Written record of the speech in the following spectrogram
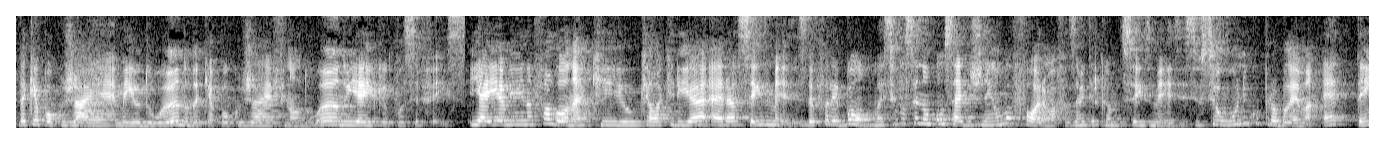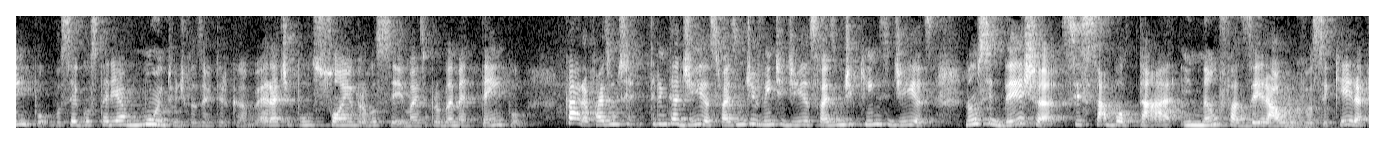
daqui a pouco já é meio do ano, daqui a pouco já é final do ano, e aí o que você fez? E aí a menina falou, né, que o que ela queria era seis meses. Eu falei, bom, mas se você não consegue de nenhuma forma fazer um intercâmbio de seis meses, se o seu único problema é tempo, você gostaria muito de fazer um intercâmbio, era tipo um sonho para você, mas o problema é tempo, Cara, faz um de 30 dias, faz um de 20 dias, faz um de 15 dias. Não se deixa se sabotar e não fazer algo que você queira.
